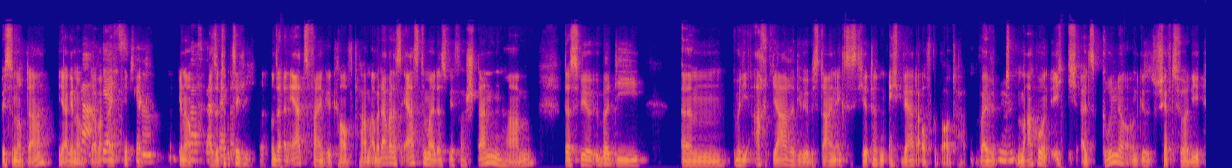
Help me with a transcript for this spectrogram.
Bist du noch da? Ja, genau. Ja, da war jetzt, ich genau. Genau. Also weg. tatsächlich unseren Erzfeind gekauft haben. Aber da war das erste Mal, dass wir verstanden haben, dass wir über die ähm, über die acht Jahre, die wir bis dahin existiert hatten, echt Wert aufgebaut hatten. Weil mhm. Marco und ich als Gründer und Geschäftsführer, die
